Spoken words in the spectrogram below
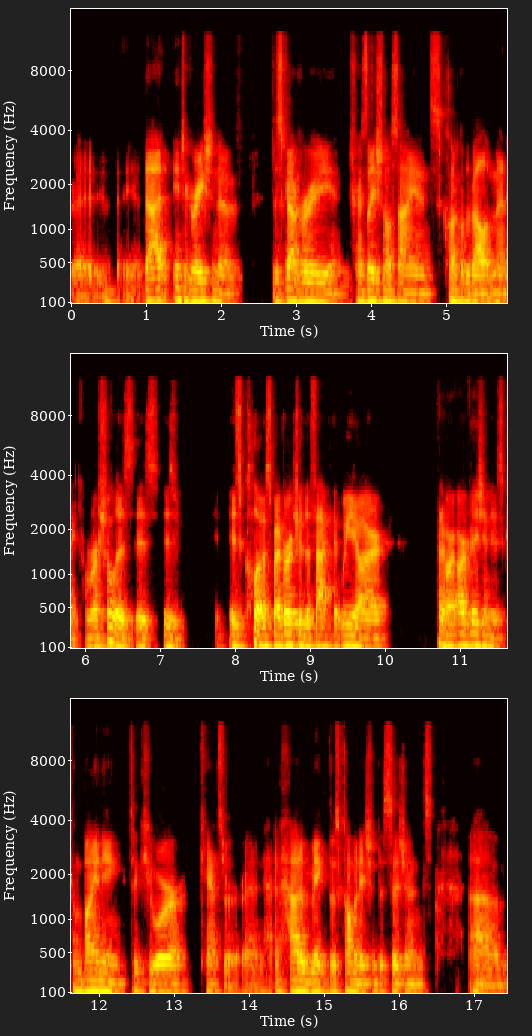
that integration of discovery and translational science, clinical development, and commercial is is is is close by virtue of the fact that we are kind of our, our vision is combining to cure cancer and, and how to make those combination decisions um,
